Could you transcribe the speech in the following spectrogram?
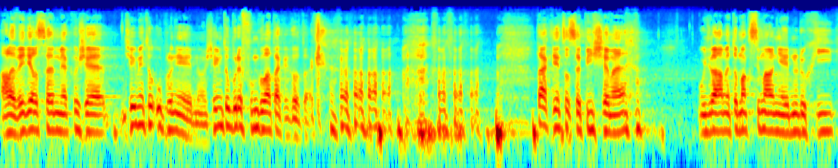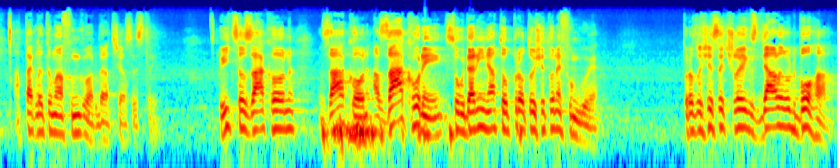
Ale věděl jsem, jako, že, že jim je to úplně jedno, že jim to bude fungovat tak jako tak. tak něco se píšeme, uděláme to maximálně jednoduchý a takhle to má fungovat, bratři a sestry. Víš co, zákon, zákon a zákony jsou daný na to, protože to nefunguje. Protože se člověk vzdálil od Boha.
